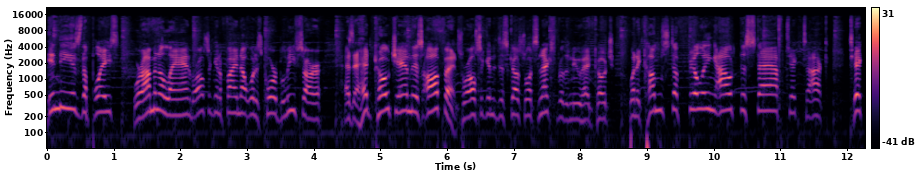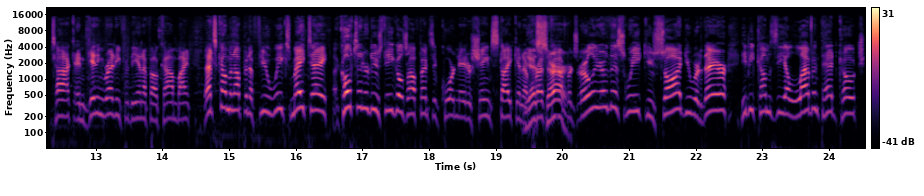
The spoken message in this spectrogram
Indy is the place where I'm going to land. We're also going to find out what his core beliefs are as a head coach and this offense. We're also going to discuss what's next for the new head coach when it comes to filling out the staff, tick-tock, tick-tock, and getting ready for the NFL Combine. That's coming up in a few weeks. Mate, uh, Colts introduced Eagles offensive coordinator Shane Steichen at a Yes, press sir. conference earlier this week. You saw it. You were there. He becomes the 11th head coach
